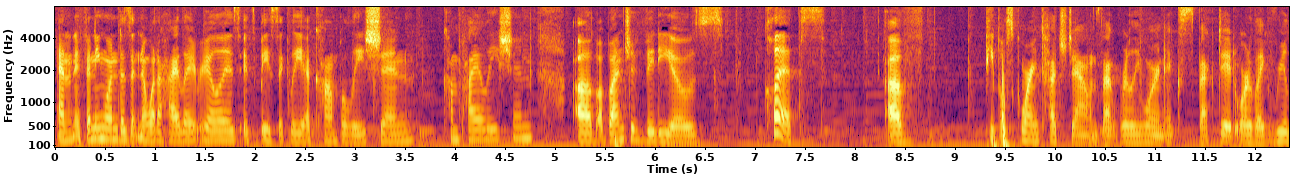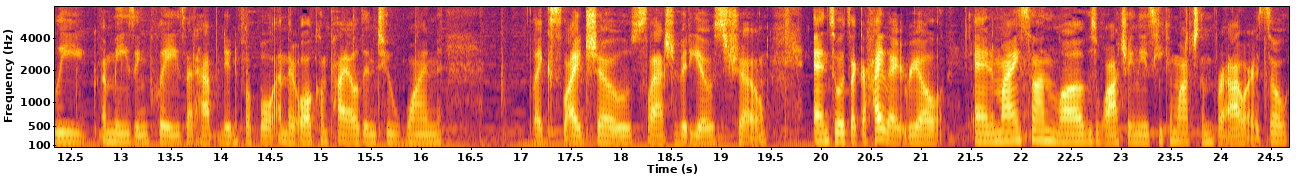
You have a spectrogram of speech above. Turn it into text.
And if anyone doesn't know what a highlight reel is, it's basically a compilation compilation of a bunch of videos, clips of people scoring touchdowns that really weren't expected or like really amazing plays that happened in football and they're all compiled into one like slideshow slash video show. And so it's like a highlight reel and my son loves watching these. He can watch them for hours. So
